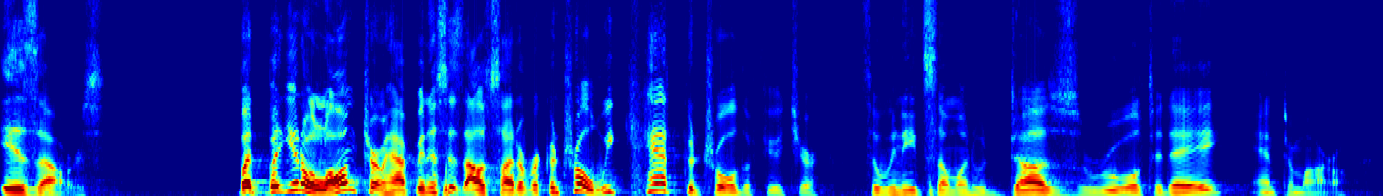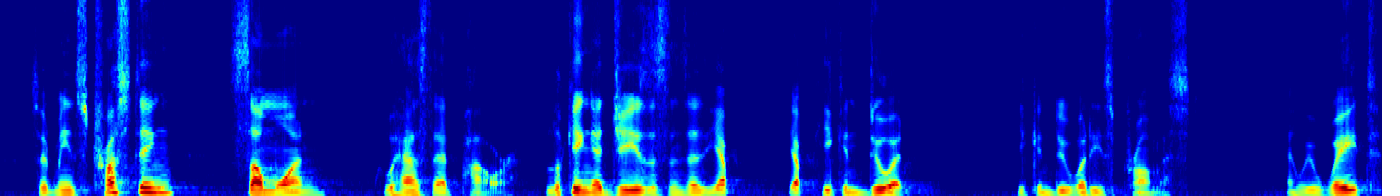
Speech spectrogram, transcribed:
is ours. But, but you know, long term happiness is outside of our control. We can't control the future. So we need someone who does rule today and tomorrow. So it means trusting someone who has that power looking at Jesus and says, Yep, yep, he can do it. He can do what he's promised. And we wait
